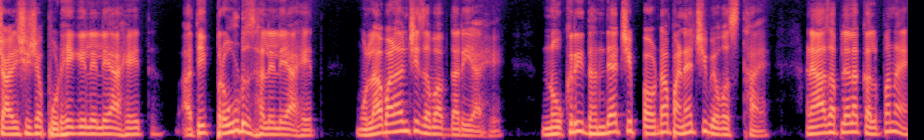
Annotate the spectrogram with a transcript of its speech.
चाळीशीच्या पुढे गेलेले आहेत. अधिक प्रौढ झालेले आहेत. मुलाबाळांची जबाबदारी आहे. नोकरी धंद्याची पवटा पाण्याची व्यवस्था आहे. आणि आज आपल्याला कल्पना आहे.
